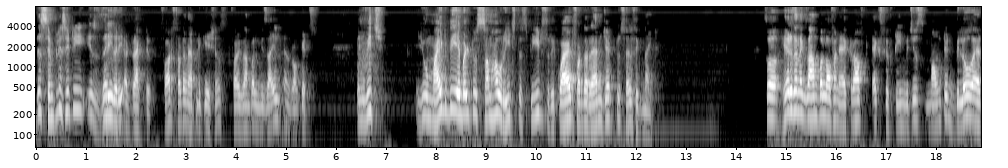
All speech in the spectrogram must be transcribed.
this simplicity is very, very attractive for certain applications, for example, missiles and rockets in which you might be able to somehow reach the speeds required for the ramjet to self-ignite. So here is an example of an aircraft X-15 which is mounted below a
